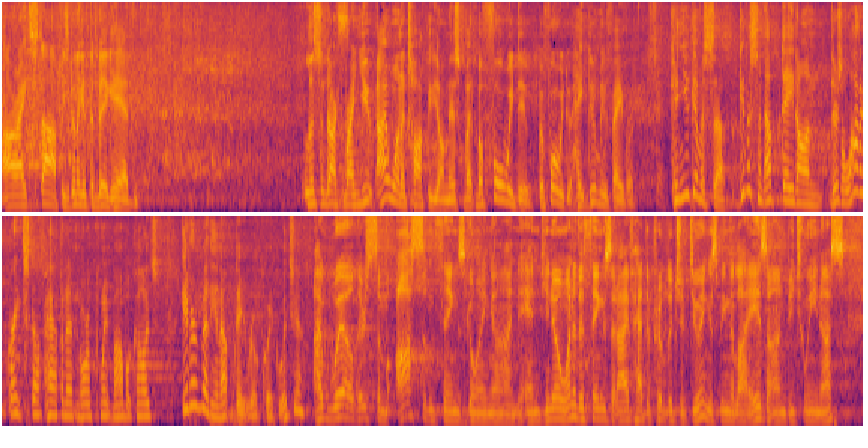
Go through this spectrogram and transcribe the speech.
All right, stop. He's going to get the big head. Listen, Dr. Brian, you, I want to talk with you on this, but before we do, before we do, hey, do me a favor. Can you give us a give us an update on? There's a lot of great stuff happening at North Point Bible College. Give everybody an update real quick, would you? I will. There's some awesome things going on, and you know, one of the things that I've had the privilege of doing is being the liaison between us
